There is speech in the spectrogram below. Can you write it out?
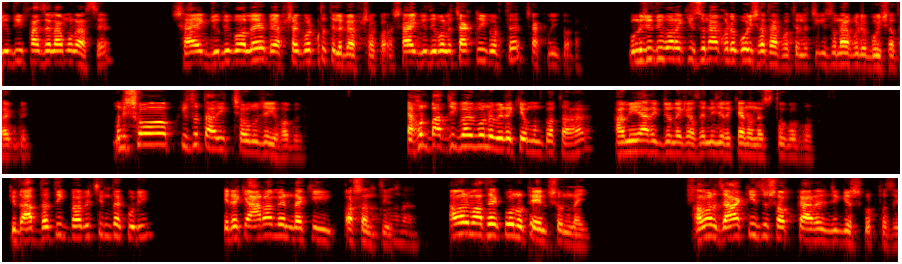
যদি ফাজেল আমল আছে শায়েক যদি বলে ব্যবসা করতে, তাহলে ব্যবসা করা। শায়েক যদি বলে চাকরি করতে, চাকরি করা। উনি যদি বলে কিছু না করে বৈশা থাকো তাহলে কিছু না করে বৈশা থাকবে। মানে সব কিছু তার ইচ্ছা অনুযায়ী হবে। এখন বাহ্যিক ভাবে মনে হবে এটা কেমন কথা হ্যাঁ? আমি আরেকজনের কাছে নিজের কেন ন্যস্ত করব? কিন্তু আধ্যাত্মিক ভাবে চিন্তা করি এটা কি আরামের নাকি অশান্তির? আমার মাথায় কোনো টেনশন নাই। আমার যা কিছু সব কারে জিজ্ঞেস করতেছি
